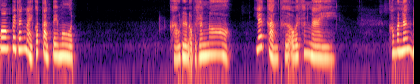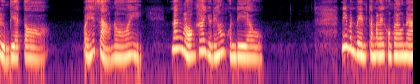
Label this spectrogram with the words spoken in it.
มองไปทางไหนก็ตันไปหมด เขาเดินออกไปข้างนอก และขังเธอเอาไว้ข้างใน เขามานั่งดื่มเบียร์ต่อ ปล่อยให้สาวน้อยนั่งร้องไห้อยู่ในห้องคนเดียว นี่มันเวรกรรมอะไรของเรานะ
